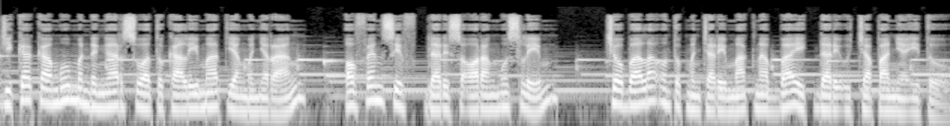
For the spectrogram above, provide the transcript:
Jika kamu mendengar suatu kalimat yang menyerang, ofensif dari seorang muslim, cobalah untuk mencari makna baik dari ucapannya itu.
